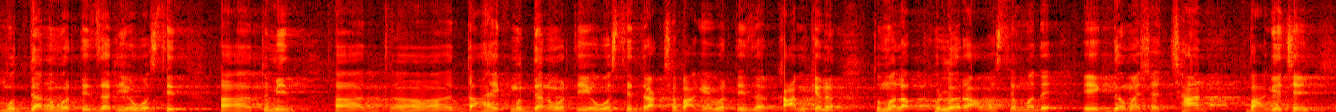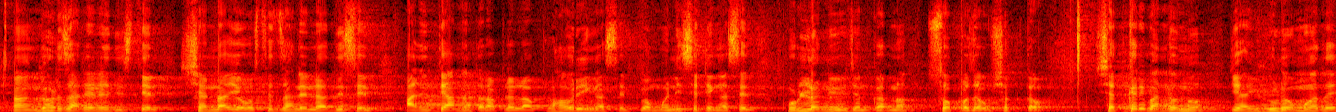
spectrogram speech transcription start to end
मुद्द्यांवरती जर व्यवस्थित तुम्ही दहा एक मुद्द्यांवरती व्यवस्थित द्राक्ष बागेवरती जर काम केलं तुम्हाला फुलर अवस्थेमध्ये एकदम अशा छान बागेचे घड झालेले दिसतील शेंडा व्यवस्थित झालेला दिसेल आणि त्यानंतर आपल्याला फ्लावरिंग असेल किंवा मनी सेटिंग असेल पुढलं नियोजन करणं सोपं जाऊ शकतं. शेतकरी बांधवांनो या व्हिडिओमध्ये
